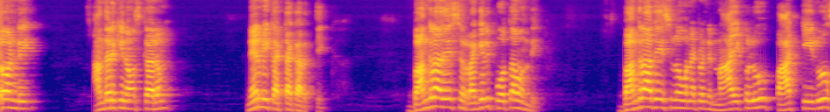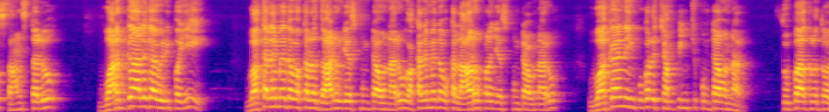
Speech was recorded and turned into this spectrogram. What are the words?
హలో అండి. అందరికీ నమస్కారం. నేను మీ కట్టా కార్తీక్. బంగ్లాదేశ్ రగిలిపోతూ ఉంది. బంగ్లాదేశ్లో ఉన్నటువంటి నాయకులు పార్టీలు సంస్థలు వర్గాలుగా విడిపోయి ఒకరి మీద ఒకరు దాడులు చేసుకుంటా ఉన్నారు ఒకరి మీద ఒకళ్ళు ఆరోపణలు చేసుకుంటా ఉన్నారు ఒకరిని ఇంకొకరు చంపించుకుంటా ఉన్నారు తుపాకులతో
